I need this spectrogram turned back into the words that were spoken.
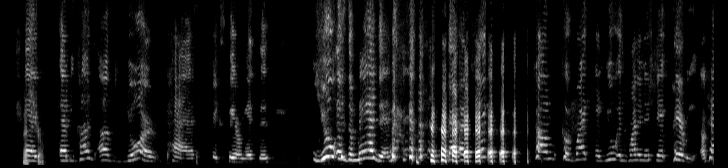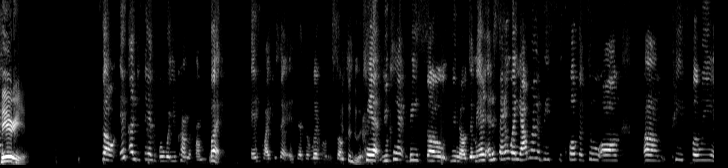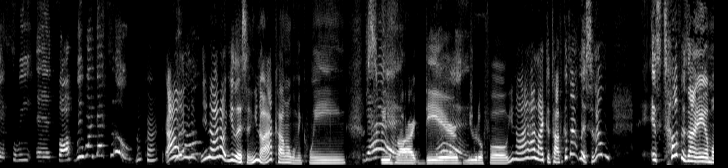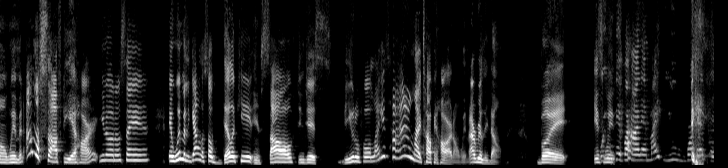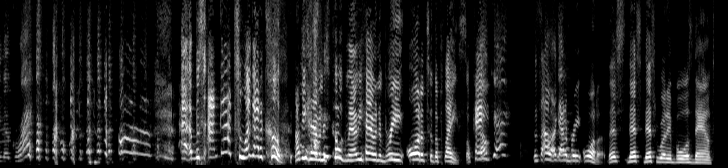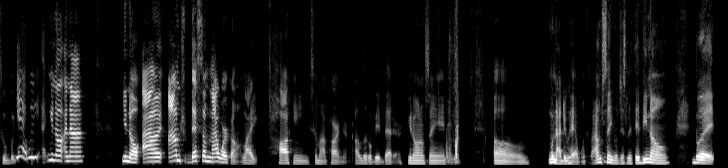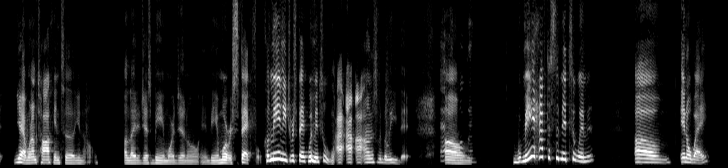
That's And- true. And because of your past experiences, you is demanding that a chick come correct and you is running this shit, period. Okay? Period. So it's understandable where you're coming from, but it's like you said, it's the delivery. So the you delivery. can't you can't be so you know demand in the same way y'all want to be spoken to all um peacefully and sweet and soft. We want that too. Okay. I, you know, I don't. You listen. You know, I call my woman queen, Yes. sweetheart, dear, Yes. beautiful. You know, I, I like to talk because I listen. I'm as tough as I am on women. I'm a softy at heart. You know what I'm saying? And women, y'all are so delicate and soft and just beautiful. Like it's hard. I don't like talking hard on women. I really don't. But it's when when you get behind that mic, you run in the ground. I, but I got to. I gotta cook. I be having to cook, man. I be having to bring order to the place. Okay, okay. that's all I gotta bring order. That's that's that's what it boils down to. But yeah, we, you know, and I, you know, I I'm that's something I work on, like talking to my partner a little bit better. You know what I'm saying? Um, when I do have one, because I'm single, just let that be known. But yeah, when I'm talking to, you know, a lady just being more gentle and being more respectful. Because men need to respect women too. I, I I honestly believe that. Absolutely. men have to submit to women um in a way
